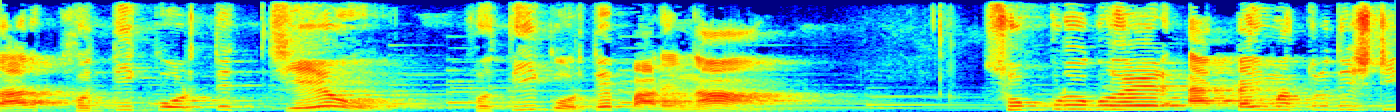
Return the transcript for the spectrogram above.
তার ক্ষতি করতে চেয়েও ক্ষতি করতে পারে না। শুক্র গ্রহের একটাই মাত্র দৃষ্টি,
